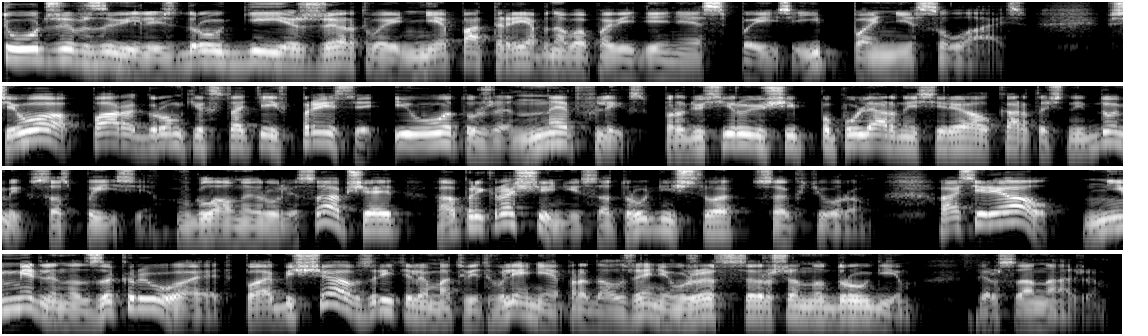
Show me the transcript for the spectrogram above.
Тут же взвились другие жертвы непотребного поведения Спейси и понеслась. Всего пара громких статей в прессе, и вот уже Netflix, продюсирующий популярный сериал «Карточный домик» со Спейси в главной роли, сообщает о прекращении сотрудничества с актером. А сериал немедленно закрывает, пообещав зрителям ответвление продолжения уже с совершенно другим персонажем.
